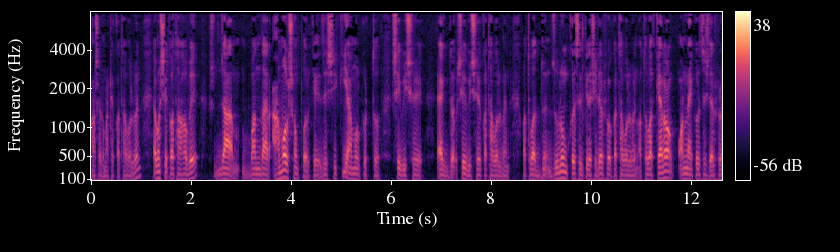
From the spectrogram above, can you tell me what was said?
হাসরের মাঠে কথা বলবেন। এবং সে কথা হবে যা বান্দার আমল সম্পর্কে, যে সে কি আমল করত সে বিষয়ে সেই বিষয়ে কথা বলবেন। অথবা জুলুম করেছেন কিনা সেটার উপর কথা বলবেন, অথবা কেন অন্যায় করেছে সেটার উপর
